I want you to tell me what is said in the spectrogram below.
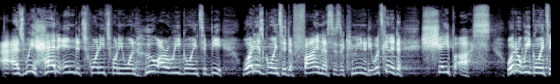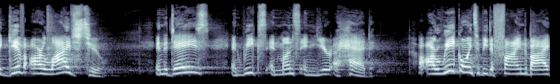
As we head into 2021, who are we going to be? What is going to define us as a community? What's going to shape us? What are we going to give our lives to in the days and weeks and months and year ahead? Are we going to be defined by,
